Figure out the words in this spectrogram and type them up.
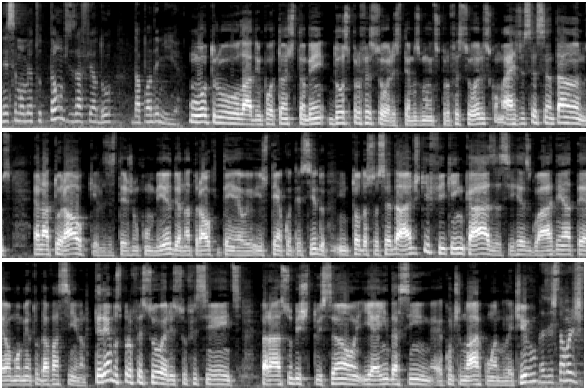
nesse momento tão desafiador da pandemia. Um outro lado importante também dos professores. Temos muitos professores com mais de 60 anos. É natural que eles estejam com medo, é natural que tenha, isso tenha acontecido em toda a sociedade, que fiquem em casa, se resguardem até o momento da vacina. Teremos professores suficientes para a substituição e ainda assim é, continuar com o ano letivo? Nós estamos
